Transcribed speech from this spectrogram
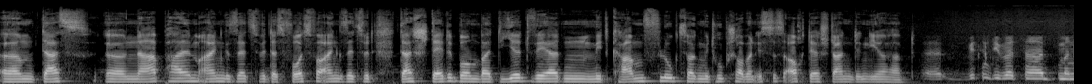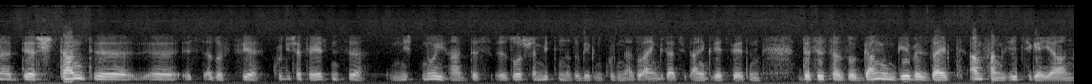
ähm, dass äh, Napalm eingesetzt wird, dass Phosphor eingesetzt wird, dass Städte bombardiert werden mit Kampfflugzeugen, mit Hubschraubern. Ist das auch der Stand, den ihr habt? Äh, wissen Sie was? Der Stand äh, äh, ist also für kurdische Verhältnisse nicht neu hat, dass äh, solche Mittel also gegen Kurden also eingesetzt, eingesetzt werden. Das ist also gang und gäbe seit Anfang 70er Jahren,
